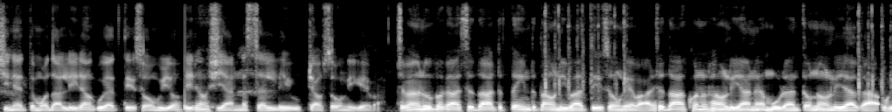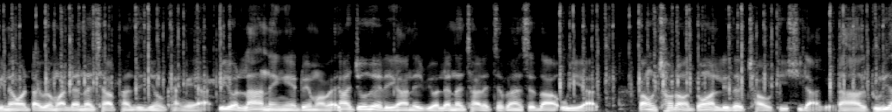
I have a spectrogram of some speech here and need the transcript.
ရှိနဲ့တင်မောသား4900တေဆုံးပြီးတော့4824ဦးပျောက်ဆုံးနေခဲ့ပါဂျပန်တို့ဘက်ကစစ်သား3သိန်း1000နီးပါးတေဆုံးခဲ့ပါတယ်စစ်သား9400နဲ့အမှုရန်3400ကအိုကီနာဝါတိုက်ပွဲမှာလက်နက်ချဖမ်းဆီးခြင်းကိုခံခဲ့ရပြီးတော့လနိုင်ငံအတွင်းမှာပဲအခြားကျွန်းဆွယ်တွေကနေပြီးတော့လက်နက်ချတဲ့ဂျပန်စစ်သားဥယျာ 16346အထိရှိလာခဲ့။ဒါဒုတိယ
